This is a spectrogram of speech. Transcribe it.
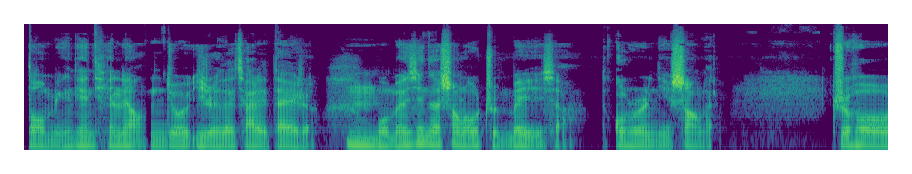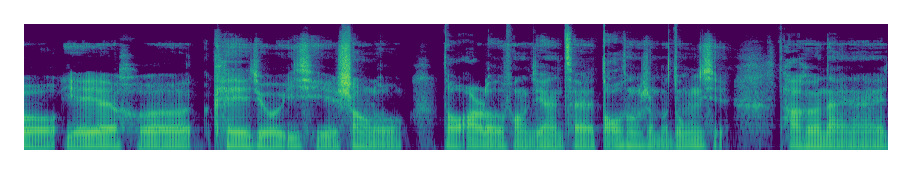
到明天天亮你就一直在家里待着。嗯，我们现在上楼准备一下，过会儿你上来。之后，爷爷和 K 就一起上楼，到二楼房间在倒腾什么东西。他和奶奶、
